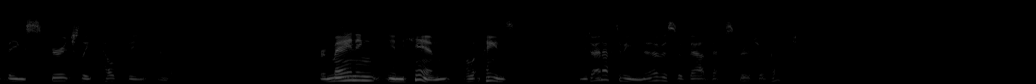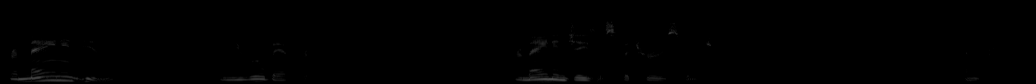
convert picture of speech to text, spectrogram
to being spiritually healthy and alive. Remaining in Him, well, it means you don't have to be nervous about that spiritual health checkup. Remain in Him, and you will bear fruit. Remain in Jesus for true spiritual life. Let me pray.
